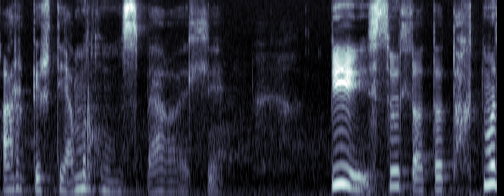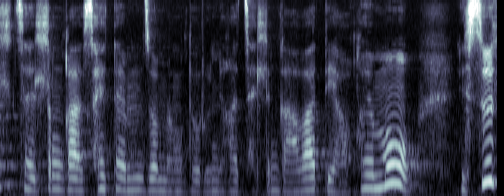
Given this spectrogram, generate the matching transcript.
арга гэрт ямар хүмүүс байгаа байлээ? Би эсвэл одоо тогтмол цалингаа сая 500 сая төгрөгийнхаа цалингаа аваад явах юм уу? Эсвэл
